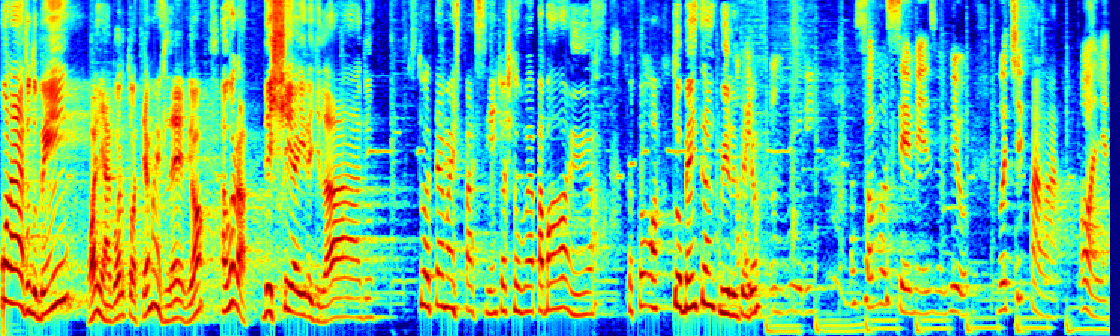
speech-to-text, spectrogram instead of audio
Olá, tudo bem? Olha, agora eu tô até mais leve, ó. Agora, ó, deixei a ira de lado. Tô até mais paciente, eu acho que eu vou pra Bahia. Eu tô, ó, tô bem tranquilo, entendeu? Ai. Só você mesmo, viu? Vou te falar. Olha,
